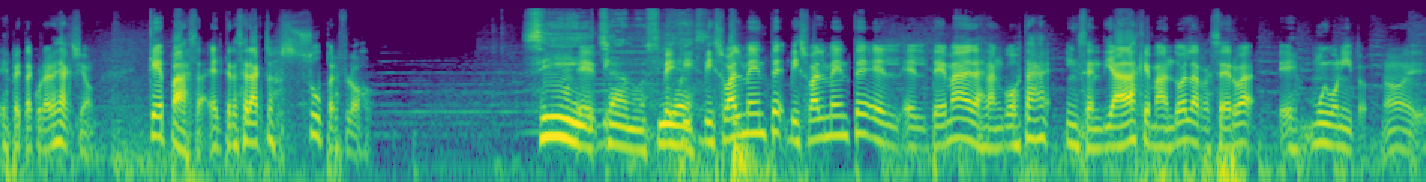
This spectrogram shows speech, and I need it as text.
espectaculares de acción. ¿Qué pasa? El tercer acto es súper flojo. Sí, Eh, chamo, sí Vi- vi- es. visualmente, visualmente el, el tema de las langostas incendiadas quemando la reserva es muy bonito, ¿no? Eh,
